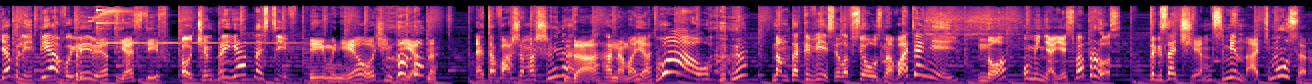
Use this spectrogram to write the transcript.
я Блиппи, а вы? Привет, я Стив. Очень приятно, Стив. И мне очень приятно. Это ваша машина? Да, она моя. Вау! Нам так весело все узнавать о ней. Но у меня есть вопрос. Так зачем сминать мусор?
